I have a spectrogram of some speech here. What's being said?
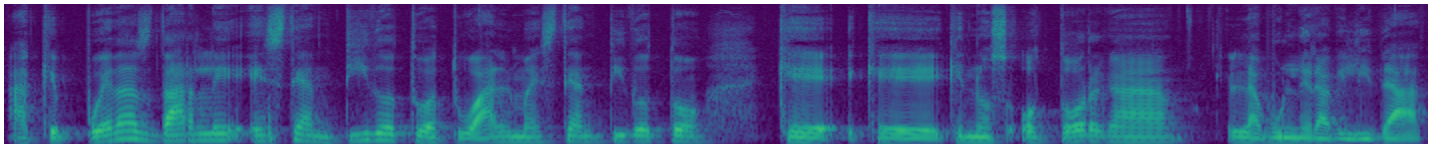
a que puedas darle este antídoto a tu alma, este antídoto que, que, que nos otorga la vulnerabilidad,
